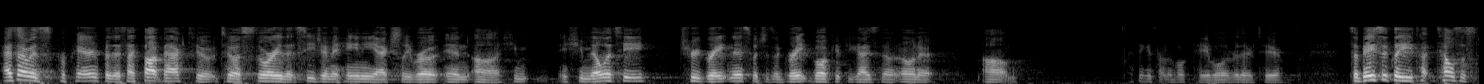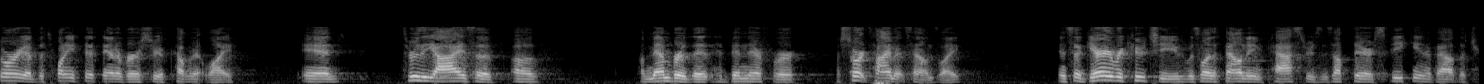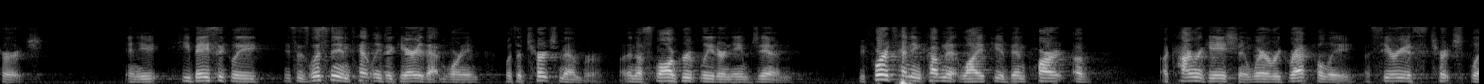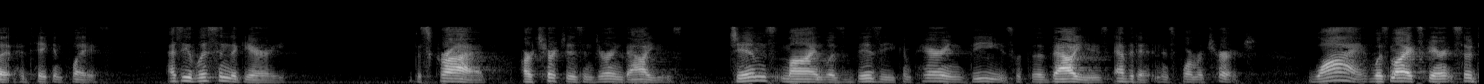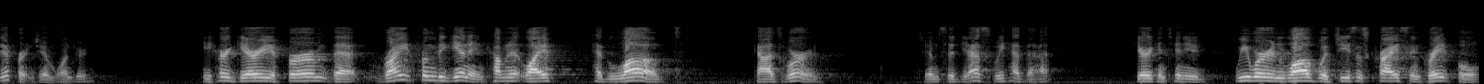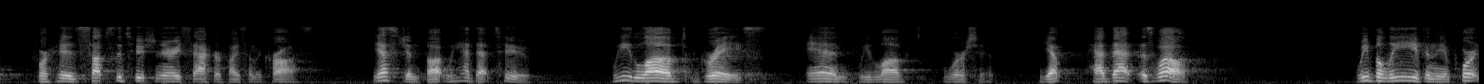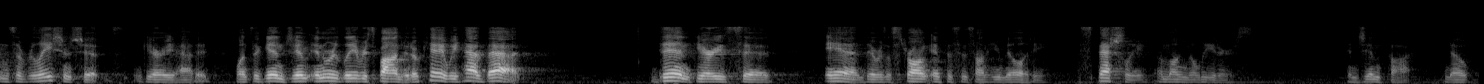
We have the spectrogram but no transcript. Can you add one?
As I was preparing for this, I thought back to, to a story that C.J. Mahaney actually wrote in uh, hum, Humility, True Greatness, which is a great book if you guys don't own it. Um, I think it's on the book table over there too. So basically, he t- tells the story of the 25th anniversary of Covenant Life. And through the eyes of, of a member that had been there for a short time, it sounds like. And so Gary Ricucci, who was one of the founding pastors, is up there speaking about the church. And he, he basically, he says, listening intently to Gary that morning was a church member and a small group leader named Jim. Before attending Covenant Life, he had been part of a congregation where regretfully a serious church split had taken place. As he listened to Gary describe our church's enduring values, Jim's mind was busy comparing these with the values evident in his former church. Why was my experience so different, Jim wondered. He heard Gary affirm that right from the beginning, covenant life had loved God's Word. Jim said, Yes, we had that. Gary continued, We were in love with Jesus Christ and grateful for his substitutionary sacrifice on the cross. Yes, Jim thought, we had that too. We loved grace and we loved worship. Yep, had that as well. We believed in the importance of relationships, Gary added. Once again, Jim inwardly responded, okay, we had that. Then Gary said, and there was a strong emphasis on humility, especially among the leaders. And Jim thought, nope,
